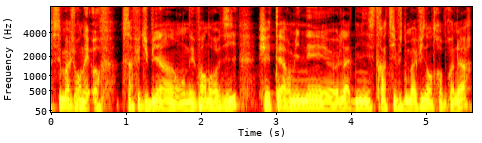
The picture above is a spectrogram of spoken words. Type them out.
c'est ma journée off. Ça fait du bien. Hein. On est vendredi. J'ai terminé euh, l'administratif de ma vie d'entrepreneur.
